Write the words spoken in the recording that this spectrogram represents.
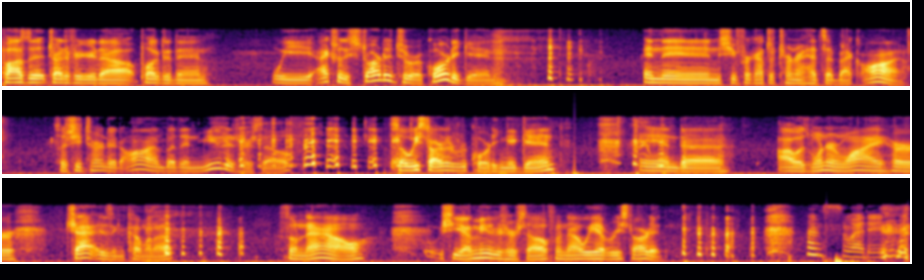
paused it, tried to figure it out, plugged it in. We actually started to record again, and then she forgot to turn her headset back on. So she turned it on, but then muted herself. so we started recording again, and uh, I was wondering why her chat isn't coming up. So now she unmuted herself, and now we have restarted. I'm sweating.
